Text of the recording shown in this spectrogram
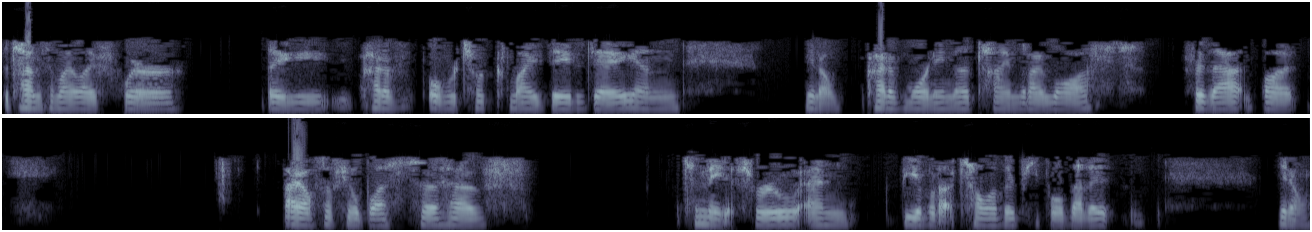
the times in my life where they kind of overtook my day to day and, you know, kind of mourning the time that I lost for that. But I also feel blessed to have, to make it through and be able to tell other people that it, you know,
